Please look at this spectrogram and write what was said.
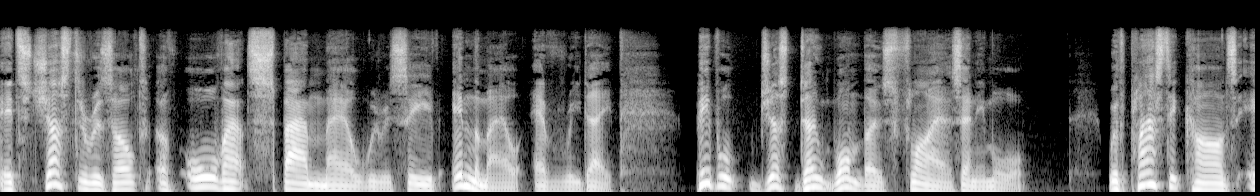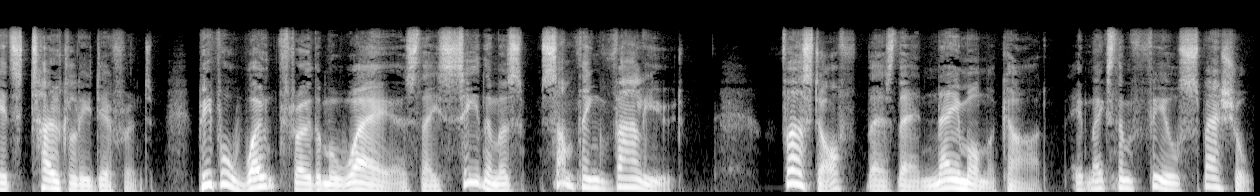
It's just a result of all that spam mail we receive in the mail every day. People just don't want those flyers anymore. With plastic cards, it's totally different. People won't throw them away as they see them as something valued. First off, there's their name on the card. It makes them feel special.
